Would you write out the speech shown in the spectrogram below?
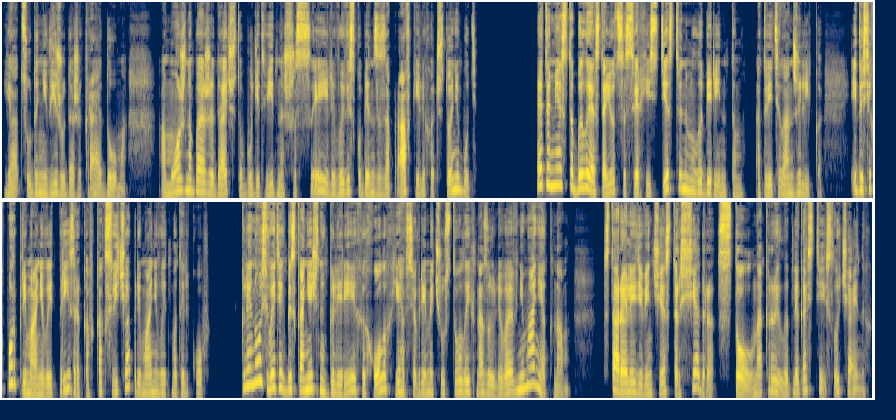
Я отсюда не вижу даже края дома. А можно бы ожидать, что будет видно шоссе или вывеску бензозаправки или хоть что-нибудь. «Это место было и остается сверхъестественным лабиринтом», — ответила Анжелика, «и до сих пор приманивает призраков, как свеча приманивает мотыльков. Клянусь, в этих бесконечных галереях и холлах я все время чувствовала их назойливое внимание к нам. Старая леди Винчестер щедро стол накрыла для гостей случайных.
